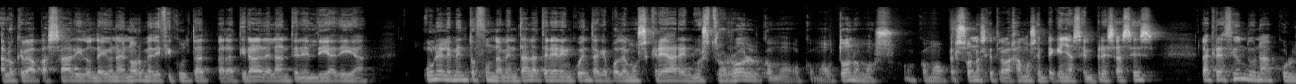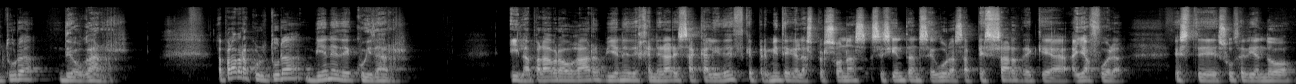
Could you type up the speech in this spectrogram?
a lo que va a pasar y donde hay una enorme dificultad para tirar adelante en el día a día, un elemento fundamental a tener en cuenta que podemos crear en nuestro rol como, como autónomos o como personas que trabajamos en pequeñas empresas es la creación de una cultura de hogar. La palabra cultura viene de cuidar y la palabra hogar viene de generar esa calidez que permite que las personas se sientan seguras a pesar de que allá afuera esté sucediendo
